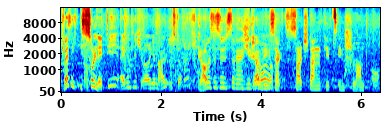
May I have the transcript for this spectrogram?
Ich weiß nicht, ist Soletti eigentlich original Österreich? Ich glaube, es ist österreichisch, aber wie gesagt, Salzstangen gibt es in Schland auch.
